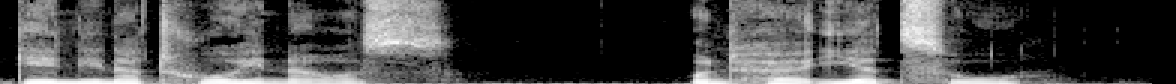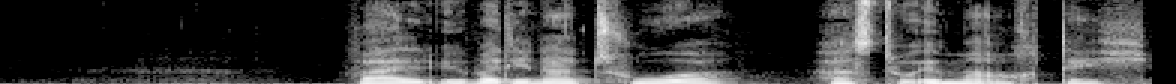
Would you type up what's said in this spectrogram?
geh in die Natur hinaus und hör ihr zu, weil über die Natur hörst du immer auch dich.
